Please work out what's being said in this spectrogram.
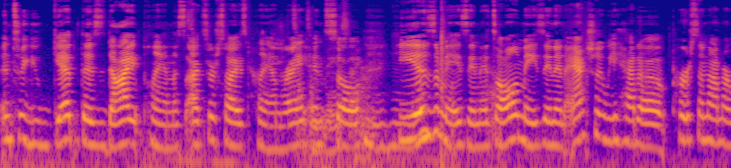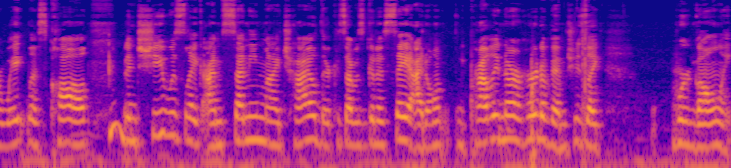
and so you get this diet plan this exercise plan right and so amazing. he is amazing. It's all amazing. And actually, we had a person on our wait list call, Hmm. and she was like, I'm sending my child there because I was going to say, I don't, you probably never heard of him. She's like, we're going.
